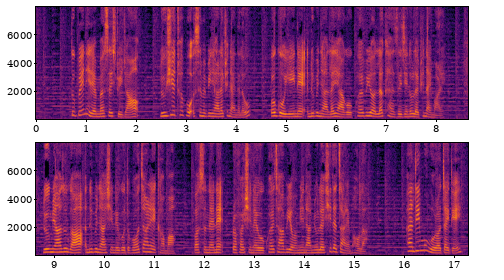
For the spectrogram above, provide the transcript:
။သူပေးနေတဲ့ message တွေကြောင့်လူရှိထွက်ဖို့အဆင်မပြေတာလည်းဖြစ်နိုင်တယ်လို့ပုဂ္ဂိုလ်ရေးနဲ့အနုပညာလက်ရာကိုခွဲပြီးတော့လက်ခံစေခြင်းလို့လည်းဖြစ်နိုင်ပါတယ်။လူအများစုကအနုပညာရှင်တွေကိုသဘောကျတဲ့အခါမှာ personal နဲ့ professional ကိုခွဲခြားပြီးတော့မမြင်တာမျိုးလည်းရှိတတ်ကြတယ်မဟုတ်လား။ဖန်တီးမှုကိုတော့ကြိုက်တယ်။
